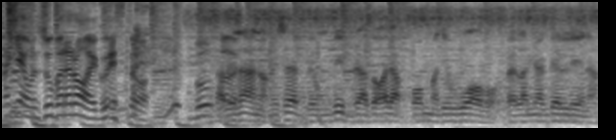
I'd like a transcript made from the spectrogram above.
Ma chi è un supereroe questo? Capitano, mi serve un vibratore a forma di uovo per la mia gallina.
